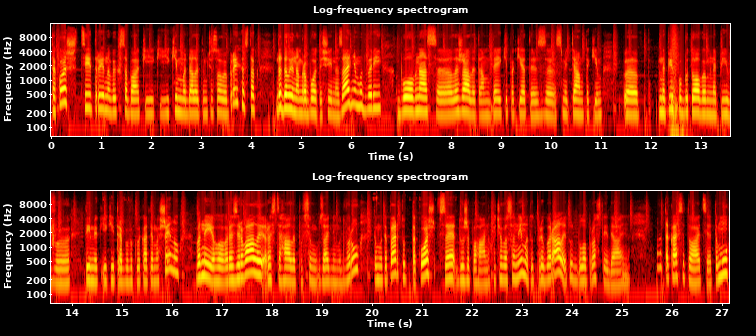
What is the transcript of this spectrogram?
Також ці три нових собаки, які, яким ми дали тимчасовий прихисток, додали нам роботи ще й на задньому дворі, бо в нас е, лежали там деякі пакети з сміттям таким е, напівпобутовим, напів е, тим, як- який треба викликати машину. Вони його розірвали, розтягали по всьому задньому двору, тому тепер тут також все дуже погано. Хоча восени ми тут прибирали, і тут було просто ідеально. Ось така ситуація. Тому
